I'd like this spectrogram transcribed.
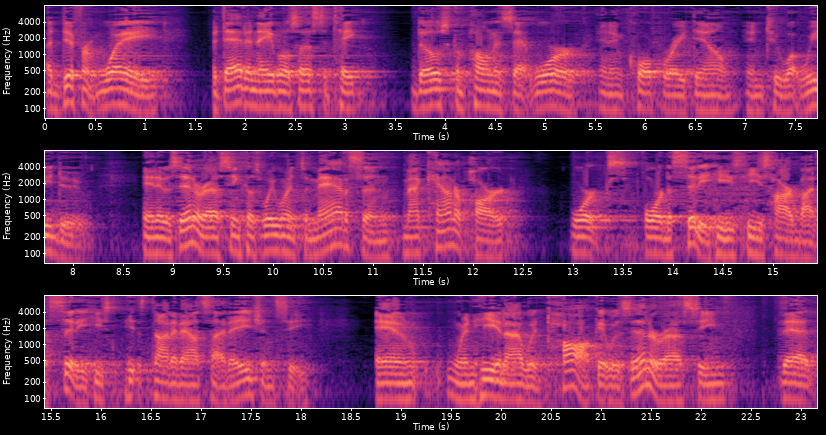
a different way, but that enables us to take those components that work and incorporate them into what we do. And it was interesting because we went to Madison. My counterpart works for the city. He's he's hired by the city. He's he's not an outside agency. And when he and I would talk, it was interesting that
